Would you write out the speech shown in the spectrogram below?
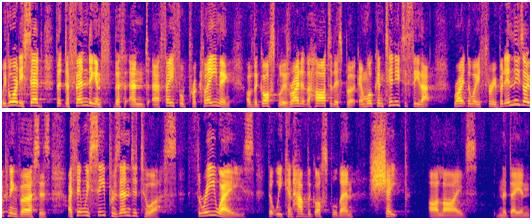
We've already said that defending and, and uh, faithful proclaiming of the gospel is right at the heart of this book, and we'll continue to see that right the way through. But in these opening verses, I think we see presented to us three ways that we can have the gospel then shape our lives in the day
